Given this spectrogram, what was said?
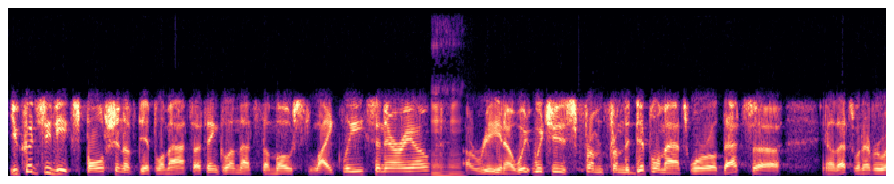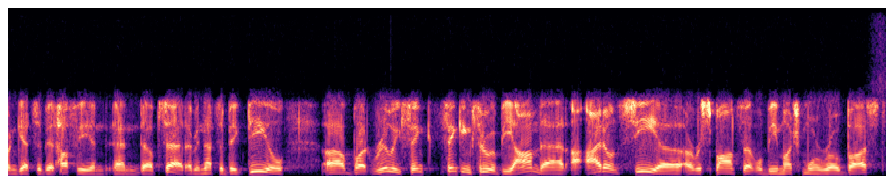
You could see the expulsion of diplomats. I think, Glenn, that's the most likely scenario. Uh, you know, whi- which is from from the diplomats world. That's uh, you know, that's when everyone gets a bit huffy and, and upset. I mean, that's a big deal. Uh, but really, think, thinking through it beyond that, I, I don't see a, a response that will be much more robust.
